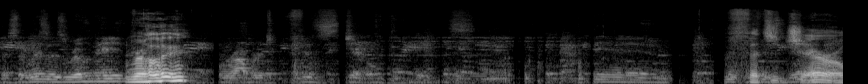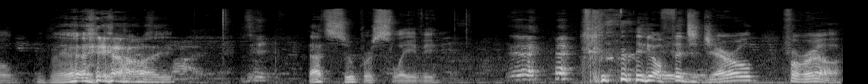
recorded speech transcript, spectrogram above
That's the RZA's real name. Really? Robert Fitzgerald Diggs. And Fitzgerald. yeah, yeah, like, that's super slavey. Yo, Fitzgerald for real.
